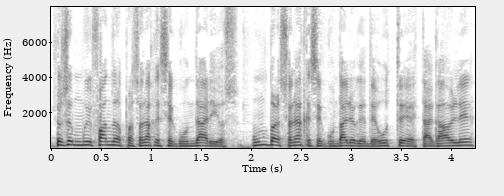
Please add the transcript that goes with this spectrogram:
Yo soy muy fan de los personajes secundarios. ¿Un personaje secundario que te guste destacable?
